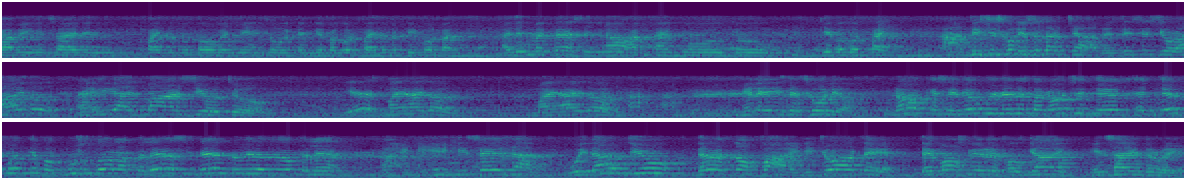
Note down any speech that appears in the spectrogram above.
coming inside and fight to go with me, and so we can give a good fight to the people. But I did my best, and you know I'm trying to, to give a good fight. Ah, this is Julio César Chávez. This is your idol, and he admires you too. Yes, my idol. ¿Qué le dices, Julio? No, que se vio muy bien esta noche, que él, que él fue el que propuso toda la pelea, sin él no hubiera habido pelea. Uh, he, he says that without you, there is no fight. You are the, the most beautiful guy inside the ring.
